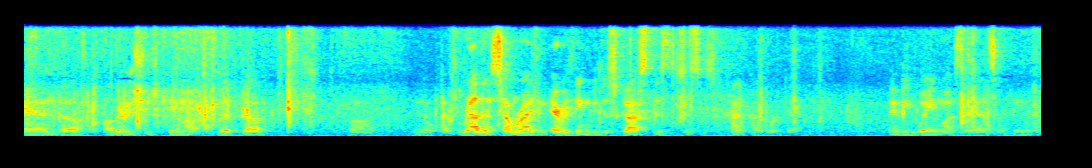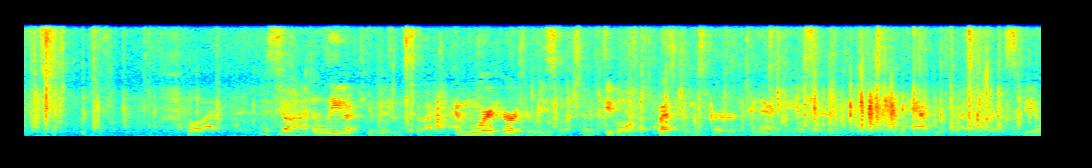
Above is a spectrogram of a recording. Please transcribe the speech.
And, uh, other issues came up, but, uh, rather than summarizing everything we discussed, this, this is kind of how it worked out. Maybe Wayne wants to add something there. Well, I, just, you know, I have to leave in a few minutes, so I, I'm more here as a resource, so if people have questions for any ideas, I'm happy to, I don't have to spiel.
